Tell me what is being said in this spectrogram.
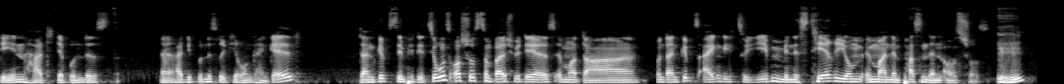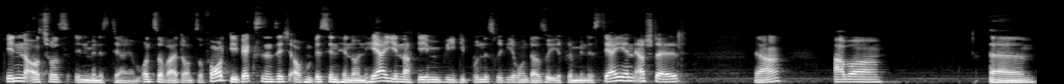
den hat der Bundes, äh, hat die Bundesregierung kein Geld. Dann gibt's den Petitionsausschuss zum Beispiel, der ist immer da. Und dann gibt's eigentlich zu jedem Ministerium immer einen passenden Ausschuss. Mhm. Innenausschuss, Innenministerium und so weiter und so fort. Die wechseln sich auch ein bisschen hin und her, je nachdem, wie die Bundesregierung da so ihre Ministerien erstellt. Ja, aber ähm,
